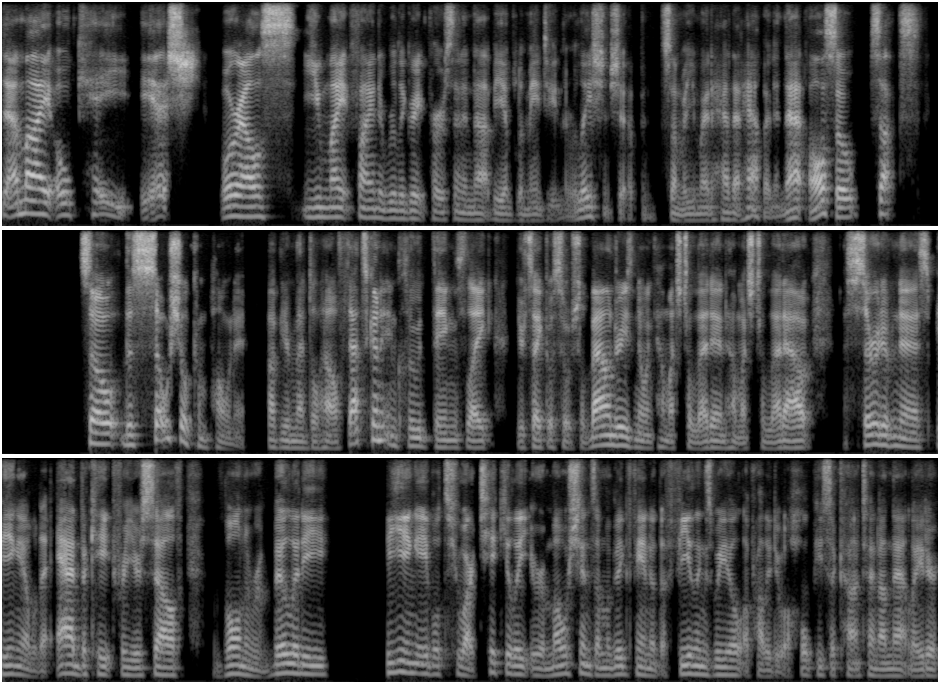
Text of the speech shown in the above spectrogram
semi okay ish, or else you might find a really great person and not be able to maintain the relationship. And some of you might have had that happen, and that also sucks. So, the social component of your mental health, that's going to include things like your psychosocial boundaries, knowing how much to let in, how much to let out, assertiveness, being able to advocate for yourself, vulnerability, being able to articulate your emotions. I'm a big fan of the feelings wheel. I'll probably do a whole piece of content on that later.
